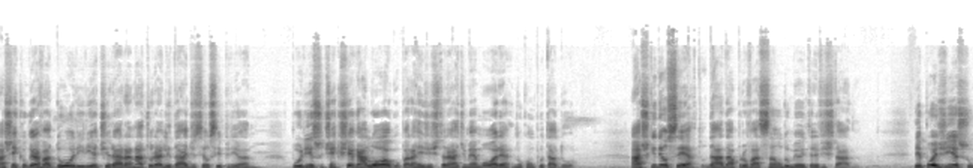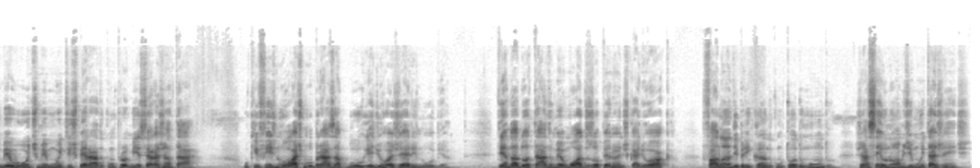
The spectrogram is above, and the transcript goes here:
Achei que o gravador iria tirar a naturalidade de seu Cipriano. Por isso tinha que chegar logo para registrar de memória no computador. Acho que deu certo, dada a aprovação do meu entrevistado. Depois disso, o meu último e muito esperado compromisso era jantar, o que fiz no ótimo Brasa Burger de Rogério e Núbia. Tendo adotado meu modus operandi carioca, falando e brincando com todo mundo, já sei o nome de muita gente.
